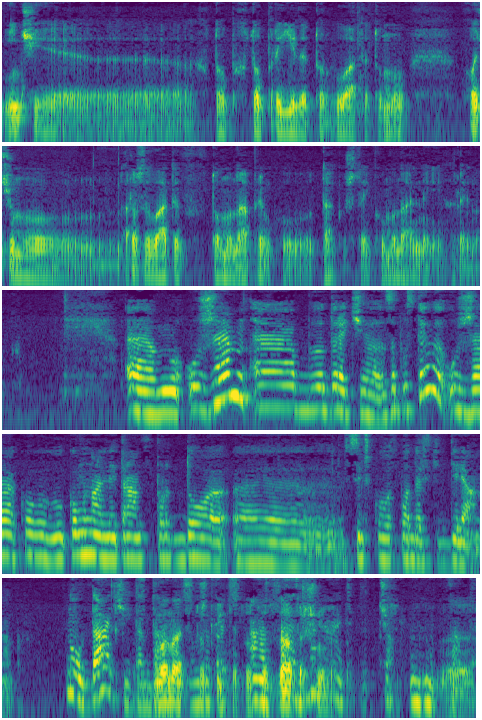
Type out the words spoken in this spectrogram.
інші, е, хто, хто приїде торгувати. Тому хочемо розвивати в тому напрямку також цей комунальний ринок. Ем, уже, е, до речі, запустили уже комунальний транспорт до е, сільськогосподарських ділянок. Ну, дачі і так далі. 12 Вже квітня, тобто з завтрашнього. 12, чо? Мгм, Е, завтра.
